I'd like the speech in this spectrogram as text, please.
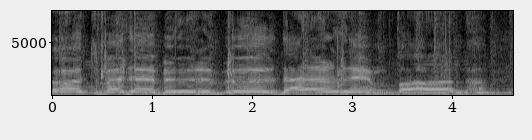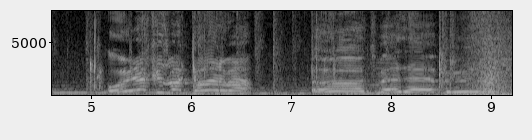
Ötmede bülbül derdim bana. Oyna kız bak dönerim ha. Ötmede bülbül.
